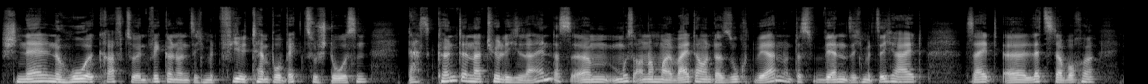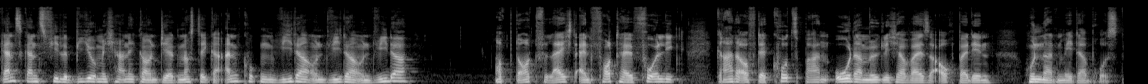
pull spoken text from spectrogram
schnell eine hohe Kraft zu entwickeln und sich mit viel Tempo wegzustoßen. Das könnte natürlich sein, das ähm, muss auch nochmal weiter untersucht werden. Und das werden sich mit Sicherheit seit äh, letzter Woche ganz, ganz viele Biomechaniker und Diagnostiker angucken, wieder und wieder und wieder ob dort vielleicht ein Vorteil vorliegt, gerade auf der Kurzbahn oder möglicherweise auch bei den 100 Meter Brust.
